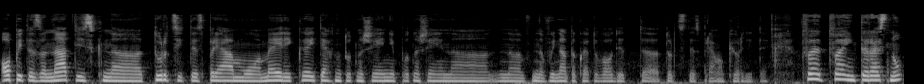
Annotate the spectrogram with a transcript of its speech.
опита за натиск на турците спрямо Америка и тяхното отношение по отношение на, на, на войната, която водят а, турците спрямо кюрдите. Това е, това е интересно.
